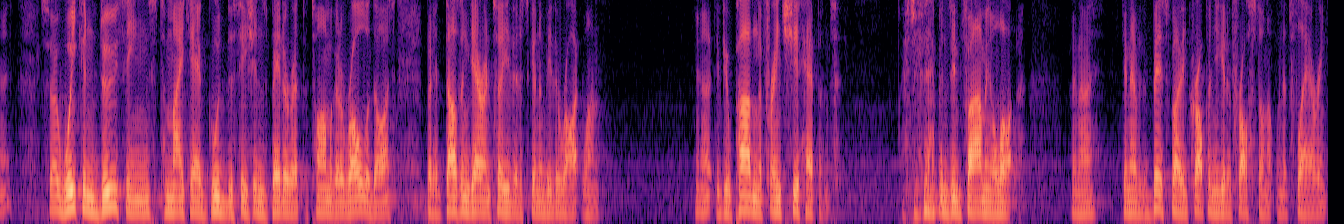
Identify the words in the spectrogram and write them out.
Okay? So we can do things to make our good decisions better at the time we've got to roll the dice, but it doesn't guarantee that it's going to be the right one. You know, if you'll pardon the French, shit happens. It happens in farming a lot. You know, you can have the best bloody crop and you get a frost on it when it's flowering.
